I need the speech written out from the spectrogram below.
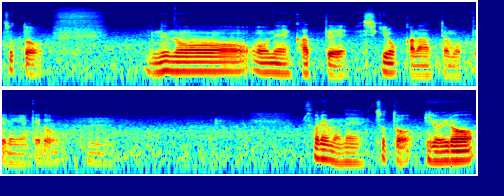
ちょっと布をね買って仕切ろっかなって思ってるんやけど、うん、それもねちょっといろいろ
